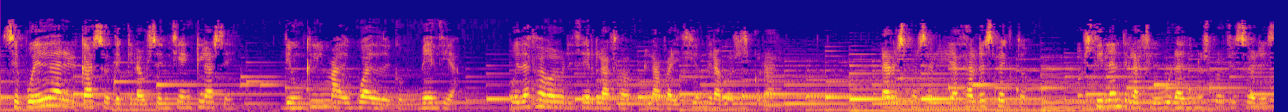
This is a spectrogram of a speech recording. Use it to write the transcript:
Se puede dar el caso de que la ausencia en clase de un clima adecuado de convivencia pueda favorecer la, aparición del acoso escolar. La responsabilidad al respecto oscila entre la figura de unos profesores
